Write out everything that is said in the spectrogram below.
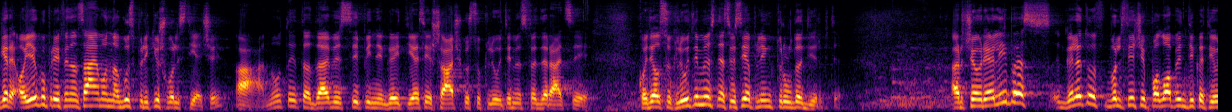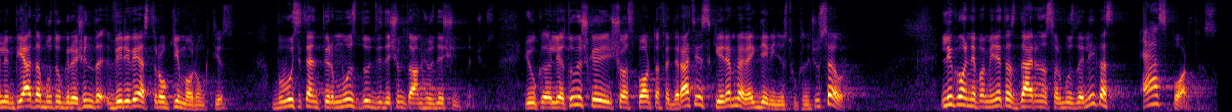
Gerai, o jeigu prie finansavimo nagus prikiš valstiečiai, a, nu tai tada visi pinigai tiesiai šaškių su kliūtimis federacijai. Kodėl su kliūtimis? Nes visi aplink trukdo dirbti. Arčiau realybės galėtų valstiečiai palopinti, kad į olimpiadą būtų gražinta virvės traukimo rungtis, buvusi ten pirmus 2-20 amžiaus dešimtmečius. Juk lietuviškai šio sporto federacijai skiriam beveik 9 tūkstančius eurų. Liko nepaminėtas dar vienas svarbus dalykas - e-sportas.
